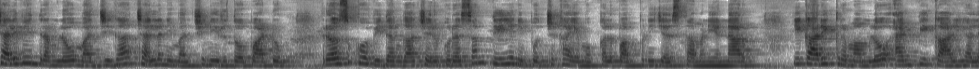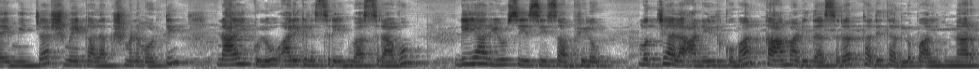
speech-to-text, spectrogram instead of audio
చలివేంద్రంలో మజ్జిగ చల్లని మంచినీరుతో పాటు రోజుకో విధంగా చెరుకు రసం తీయని పుచ్చకాయ ముక్కలు పంపిణీ చేస్తామని అన్నారు. ఈ కార్యక్రమంలో ఎంపీ కార్యాలయం ఇన్ఛార్జ్ మేకా లక్ష్మణమూర్తి నాయకులు అరిగల శ్రీనివాసరావు డిఆర్యుసిసి సభ్యులు ముత్యాల అనిల్ కుమార్ కామాడి దశరథ్ తదితరులు పాల్గొన్నారు.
